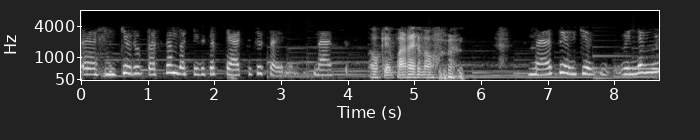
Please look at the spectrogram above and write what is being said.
എനിക്കൊരു പ്രശ്നം പറ്റിയിട്ട് സ്റ്റാറ്റിസ്റ്റിക്സ് ആയിരുന്നു. മാത്സ്. ഓക്കെ പാടായിരുന്നോ? മാത്സ് എനിക്ക് വില്ലെങ്കിൽ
